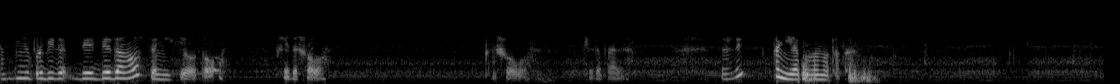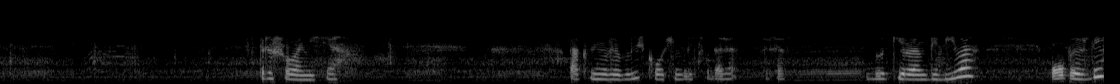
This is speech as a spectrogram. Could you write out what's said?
Я помню про беда, бе- бедоносца миссию, то вообще дошла. Пришла. Что-то правильно. Подожди. А, не, я поверну так. Трешовая миссия. Так, він уже близко, очень близко даже. Сейчас блокируем дебила. О, подожди.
